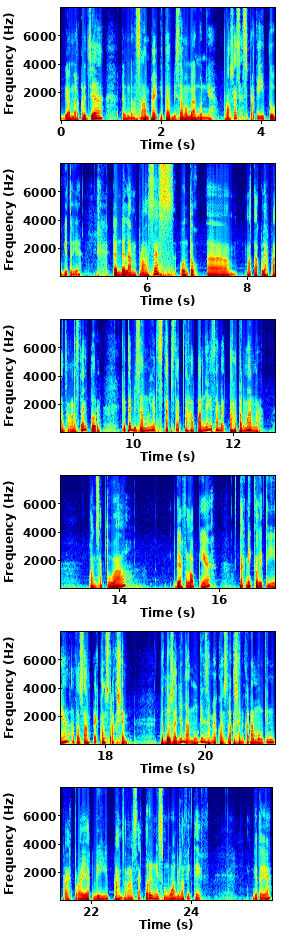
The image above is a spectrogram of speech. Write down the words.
gambar kerja dan sampai kita bisa membangunnya. Prosesnya seperti itu gitu ya. Dan dalam proses untuk uh, mata kuliah perancangan arsitektur, kita bisa melihat step-step tahapannya sampai tahapan mana. Konseptual, developnya, technicality-nya, atau sampai construction tentu saja nggak mungkin sampai construction karena mungkin proyek-proyek di perancangan sektor ini semua adalah fiktif. Gitu ya.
